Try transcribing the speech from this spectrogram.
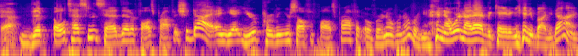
Yeah. the Old Testament said that a false prophet should die, and yet you're proving yourself a false prophet over and over and over again. now, we're not advocating anybody dying,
